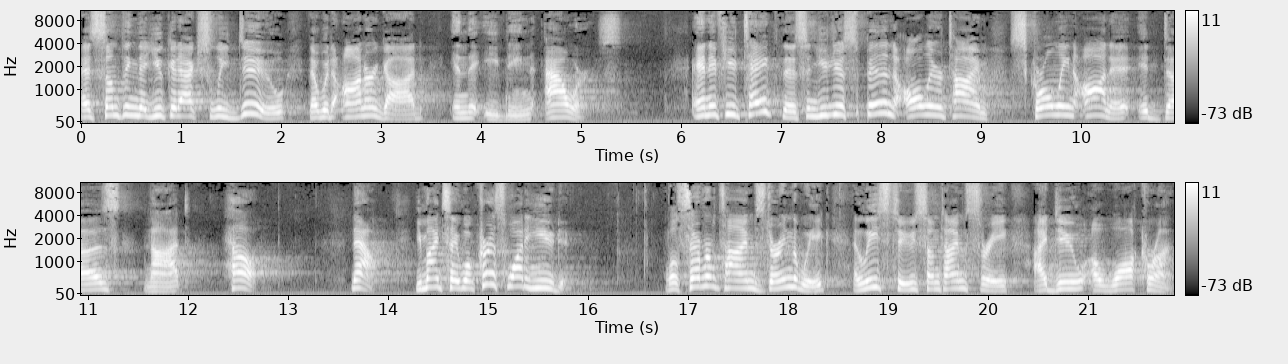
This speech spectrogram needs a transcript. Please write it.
as something that you could actually do that would honor God in the evening hours. And if you take this and you just spend all your time scrolling on it, it does not help. Now, you might say, well, Chris, what do you do? Well, several times during the week, at least two, sometimes three, I do a walk run.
